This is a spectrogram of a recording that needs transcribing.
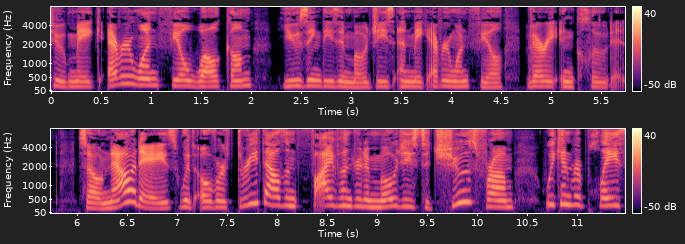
to make everyone feel welcome using these emojis and make everyone feel very included. So nowadays, with over 3,500 emojis to choose from, we can replace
